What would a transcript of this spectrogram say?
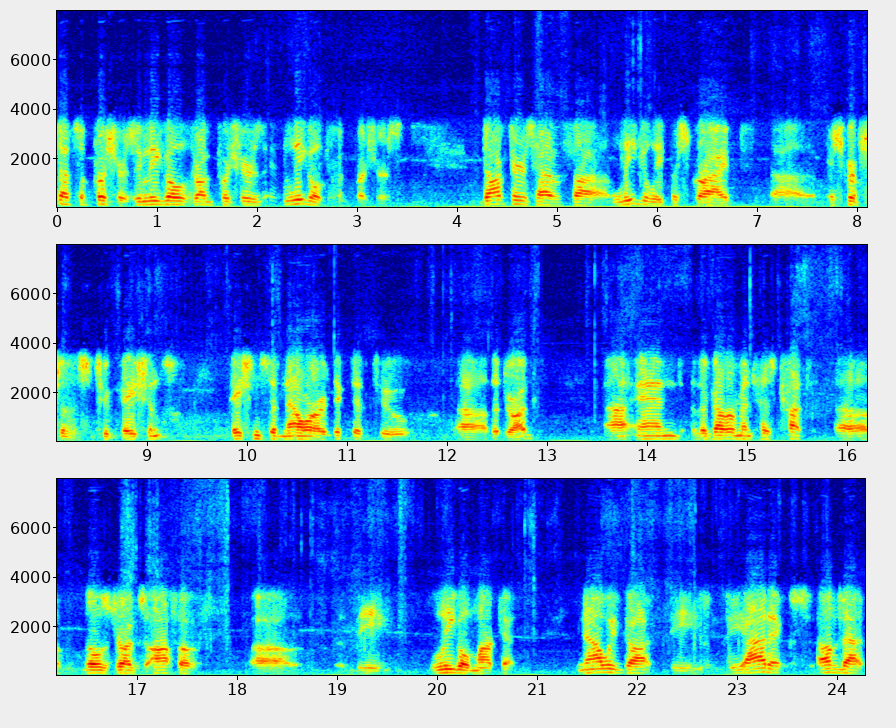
sets of pushers: illegal drug pushers, and legal drug pushers. Doctors have uh, legally prescribed uh, prescriptions to patients, patients that now are addicted to uh, the drug, uh, and the government has cut uh, those drugs off of uh, the legal market. Now we've got the the addicts of that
